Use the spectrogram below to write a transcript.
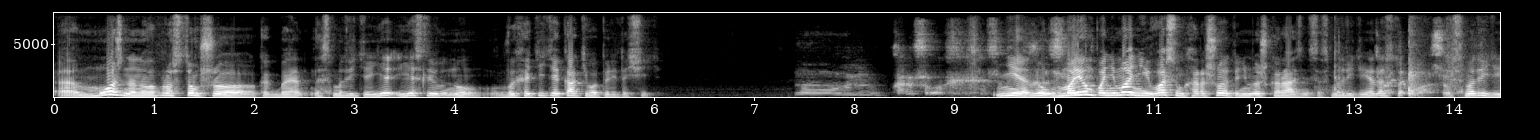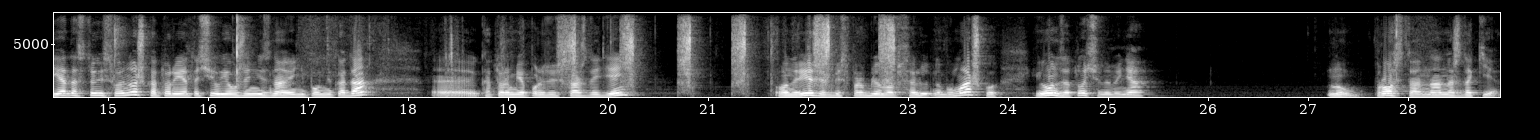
Э, можно, но вопрос в том, что, как бы, смотрите, если, ну, вы хотите как его перетащить? Ну, хорошо. Не, ну, в моем понимании и вашем хорошо это немножко разница. Смотрите, я, достаю, смотрите, я достаю свой нож, который я точил, я уже не знаю, не помню когда, э, которым я пользуюсь каждый день. Он режет без проблем абсолютно бумажку, и он заточен у меня ну, просто на наждаке.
